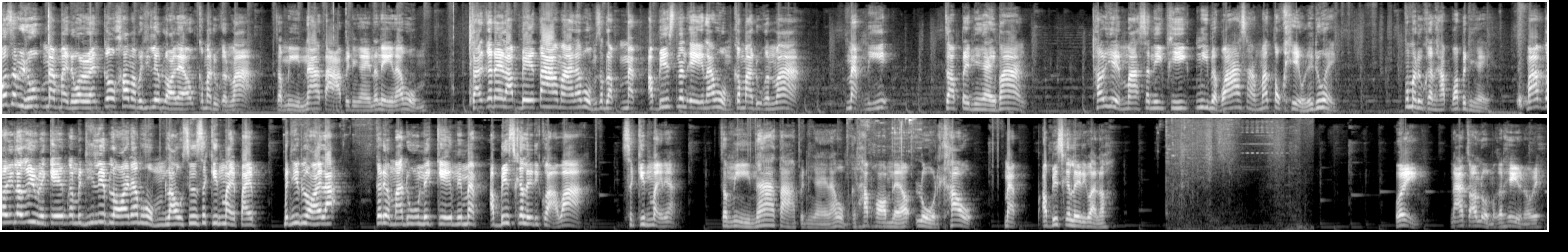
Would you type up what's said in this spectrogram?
ว่าสมิทูแมปใหม่ใน Valorant ก็เข้ามาเป็นที่เรียบร้อยแล้ว ก็มาดูกันว่าจะมีหน้าตาเป็นยังไงนั่นเองนะผมจันก็ได้รับเบต้ามานะผมสำหรับแมป Abyss นั่นเองนะผมก็มาดูกันว่าแมปนี้จะเป็นยังไงบ้าง เท่าที่เห็นมาสนีพีคมีแบบว่าสามารถตกเขวได้ด้วย ก็มาดูกันครับว่าเป็นยังไง มาตอนนี้เราก็อยู่ในเกมกันเป็นที่เรียบร้อยนะผม เราซื้อสกินใหม่ไปเป็นที่เรียบร้อยละ ก็เดี๋ยวมาดูในเกมในแมป Abyss กันเลยดีกว่าว่า สกินใหม่เนี่ย จะมีหน้าตาเป็นไงนะผมก็ถ้าพร้อมแล้วโหลดเข้าแมป Abyss กันเลยดีกว่าเนาะเฮ้ย หน้าจอโหลดมันก็เท่อยู่นะเว้ย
